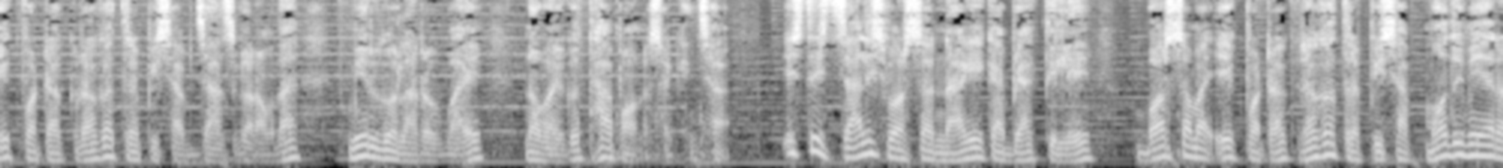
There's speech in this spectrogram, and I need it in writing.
एक पटक रगत र पिसाब जाँच गराउँदा मृगोला रोग भए नभएको थाहा पाउन सकिन्छ। यस्तै चालिस वर्ष नागेका व्यक्तिले वर्षमा एक पटक रगत र पिसाब मधुमेह र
